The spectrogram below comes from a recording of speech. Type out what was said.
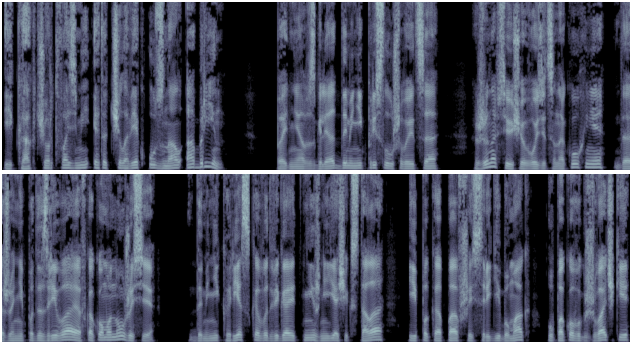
И как, черт возьми, этот человек узнал о Брин? Подняв взгляд, Доминик прислушивается. Жена все еще возится на кухне, даже не подозревая, в каком он ужасе. Доминик резко выдвигает нижний ящик стола и, покопавшись среди бумаг, упаковок жвачки,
